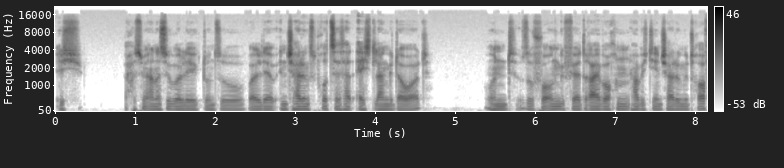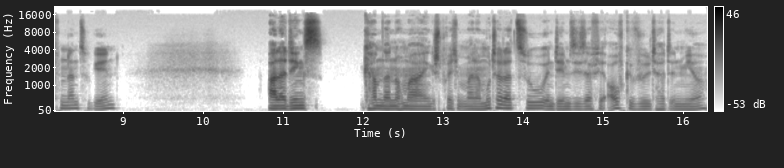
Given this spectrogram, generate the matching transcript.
ich habe es mir anders überlegt und so, weil der Entscheidungsprozess hat echt lang gedauert. Und so vor ungefähr drei Wochen habe ich die Entscheidung getroffen, dann zu gehen. Allerdings kam dann nochmal ein Gespräch mit meiner Mutter dazu, in dem sie sehr viel aufgewühlt hat in mir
